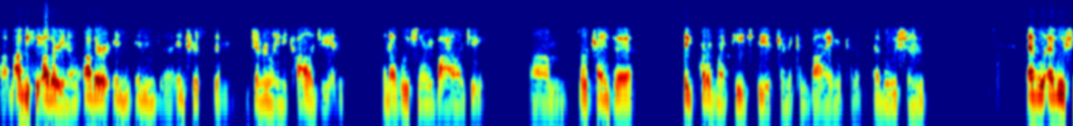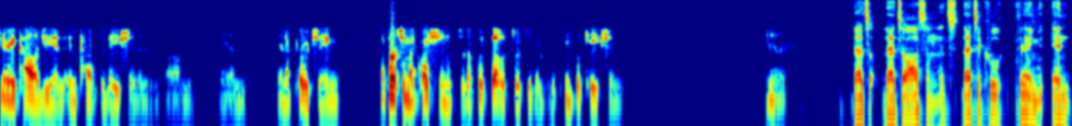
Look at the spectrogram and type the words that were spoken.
um, obviously other you know other in in uh, interests in generally in ecology and and evolutionary biology. Um, so trying to big part of my PhD is trying to combine kind of evolution evol- evolutionary ecology and, and conservation and um, and and approaching approaching my questions sort of with those sorts of implications. Yeah. That's that's awesome. That's that's a cool thing. And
